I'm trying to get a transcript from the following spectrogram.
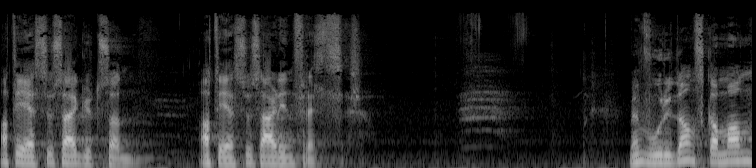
at Jesus er Guds sønn, at Jesus er din frelser. Men hvordan skal man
